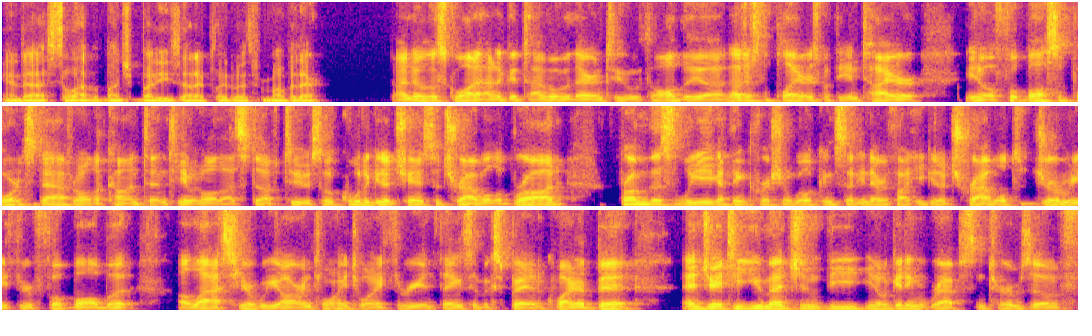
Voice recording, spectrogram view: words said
and uh, still have a bunch of buddies that I played with from over there. I know the squad had a good time over there and too with all the uh, not just the players but the entire you know football support staff and all the content team and all that stuff too. So cool to get a chance to travel abroad from this league. I think Christian Wilkins said he never thought he could travel to Germany through football, but alas, here we are in 2023 and things have expanded quite a bit. And JT, you mentioned the you know getting reps in terms of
